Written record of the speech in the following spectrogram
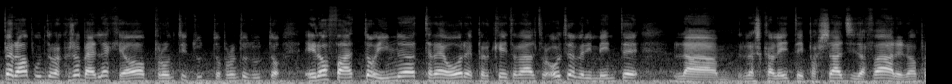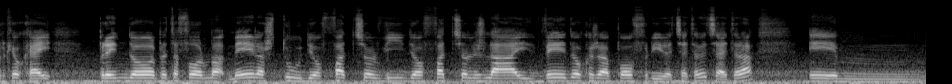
però appunto la cosa bella è che ho pronti tutto pronto tutto e l'ho fatto in tre ore perché tra l'altro oltre ad avere in mente la, la scaletta i passaggi da fare no? perché ok prendo la piattaforma, me la studio, faccio il video, faccio le slide, vedo cosa può offrire, eccetera, eccetera. E um,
